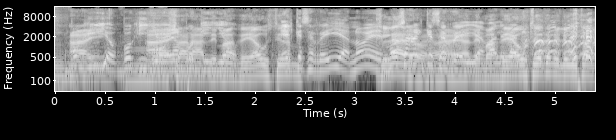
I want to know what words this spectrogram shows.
Un poquillo, un poquillo, era un poquillo. además de Austria- El que se reía, ¿no? El Claro, Mozart el que se reía. además vale, de vale. Austria también le gusta...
